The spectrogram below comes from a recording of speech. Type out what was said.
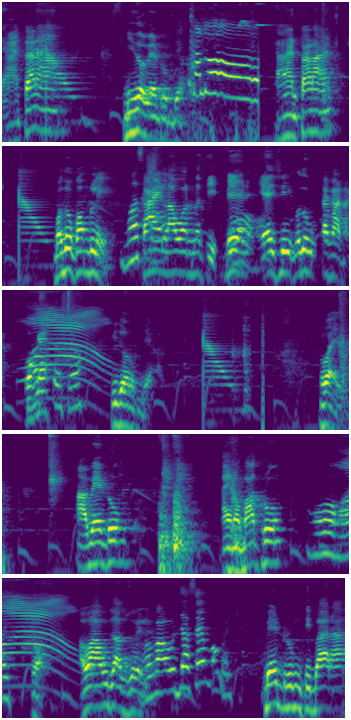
ટાટા બીજો બેડરૂમ દેખાડો ટાણા બધું કમ્પ્લીટ. કાંઈ લાવવાનું નથી. બેડ એસી બધું ટકાટક ઓકે બીજો રૂમ દેખાડો હોય આ બેડરૂમ આ એનો બાથરૂમ ઓ હોય. હવા ઉદાસ જોઈ હવા ઉજાસ એમ બેડરૂમથી બહાર આ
